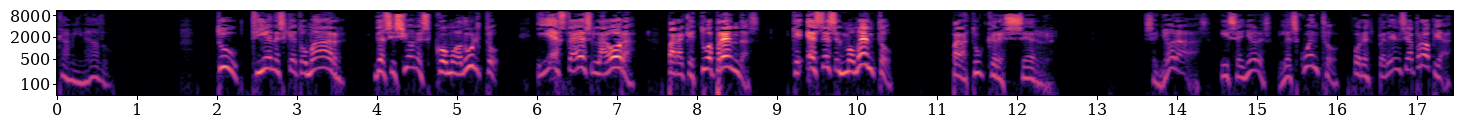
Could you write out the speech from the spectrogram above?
caminado. Tú tienes que tomar decisiones como adulto y esta es la hora para que tú aprendas que ese es el momento para tú crecer. Señoras y señores, les cuento por experiencia propia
